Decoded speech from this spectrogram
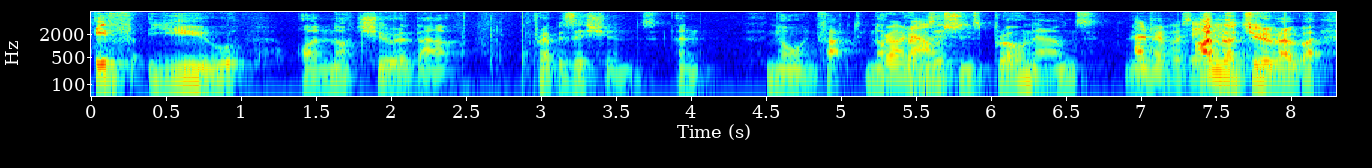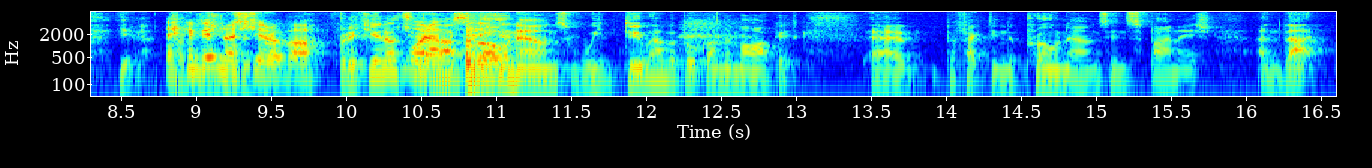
if you are not sure about prepositions and no, in fact, not Pronouns. prepositions, pronouns. Yeah. I'm not sure about. Yeah, If you're not sure well. about But if you're not sure about pronouns, we do have a book on the market, uh, perfecting the pronouns in Spanish, and that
